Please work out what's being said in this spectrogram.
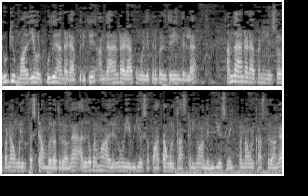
யூடியூப் மாதிரியே ஒரு புது ஆண்ட்ராய்டு ஆப் இருக்கு. அந்த ஆண்ட்ராய்டு ஆப் உங்களுக்கு எத்தனை பேருக்கு தெரியும் தெரியல. அந்த ஆண்ட்ராய்டு ஆப்பை நீங்கள் இன்ஸ்டால் பண்ணால் உங்களுக்கு ஃபர்ஸ்ட் ஐம்பது ரூபா தருவாங்க. அதுக்கப்புறமா அதில் இருக்கக்கூடிய வீடியோஸை பார்த்தா உங்களுக்கு காசு கிடைக்கும். அந்த வீடியோஸ் லைக் பண்ணால் உங்களுக்கு காசு தருவாங்க.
